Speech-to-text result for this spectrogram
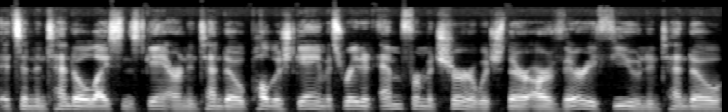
it's a Nintendo licensed game or Nintendo published game. It's rated M for mature, which there are very few Nintendo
